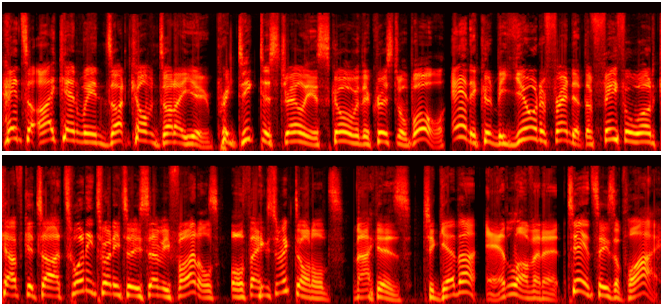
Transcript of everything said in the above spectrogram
Head to iCanWin.com.au, predict Australia's score with a crystal ball, and it could be you and a friend at the FIFA World Cup Qatar 2022 semi finals, all thanks to McDonald's. Maccas, together and loving it. TNC's apply.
